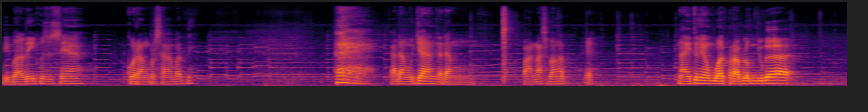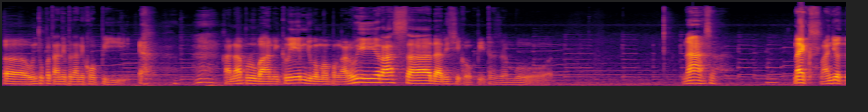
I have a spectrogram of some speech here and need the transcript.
di Bali khususnya kurang bersahabat nih. Heh, kadang hujan, kadang panas banget ya. Nah, itu yang buat problem juga uh, untuk petani-petani kopi. Karena perubahan iklim juga mempengaruhi rasa dari si kopi tersebut. Nah, Next, lanjut.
